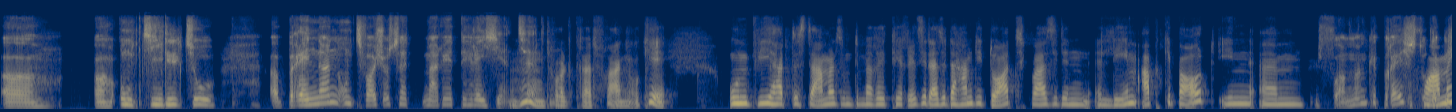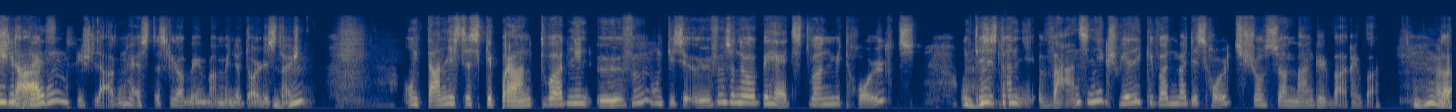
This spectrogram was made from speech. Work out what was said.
äh, äh, um Ziegel zu äh, brennen und zwar schon seit Maria Theresienzeit. Mhm, ich wollte gerade fragen, okay. Und wie hat das damals unter Marie Therese, also da haben die dort quasi den Lehm abgebaut, in ähm, Formen gepresst Formen oder geschlagen. Gepresst. Geschlagen heißt das, glaube ich, wenn mich nicht alles mhm. täuscht. Und dann ist es gebrannt worden in Öfen und diese Öfen sind aber beheizt worden mit Holz. Und mhm. das ist dann wahnsinnig schwierig geworden, weil das Holz schon so eine Mangelware war. Mhm, da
